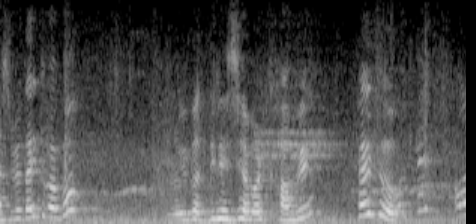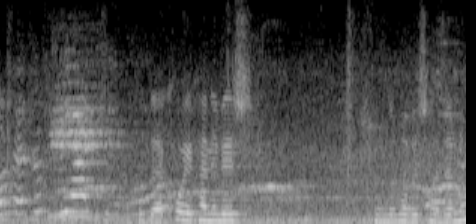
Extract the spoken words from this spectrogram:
আসবে তাই তো বাবা রবিবার দিন এসে আবার খাবে তাই তো? তো দেখো এখানে বেশ সুন্দরভাবে সাজানো।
